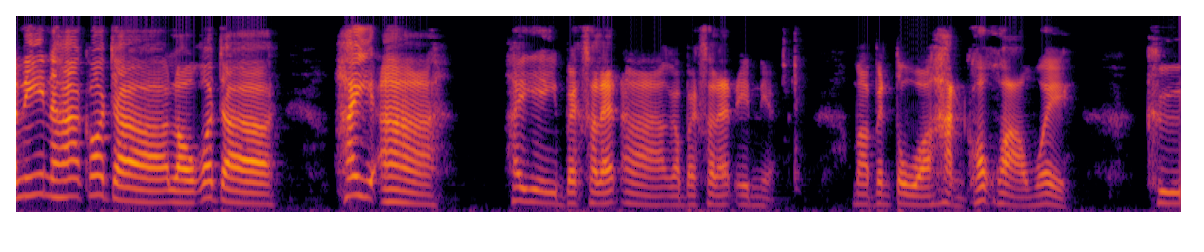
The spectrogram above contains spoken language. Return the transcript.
อันนี้นะฮะก็จะเราก็จะให้ r ให้ backslash r กับ backslash n เนี่ย มาเป็นตัวหั่นข้อความเว้ย คือ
